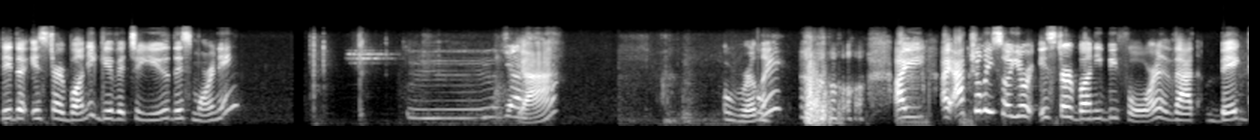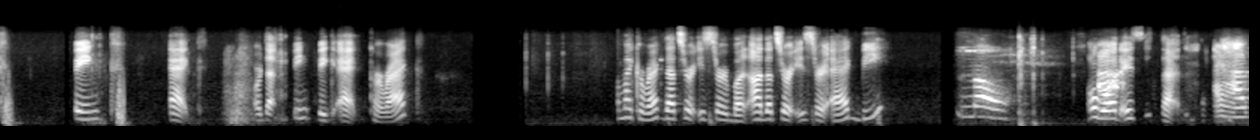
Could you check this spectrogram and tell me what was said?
Did the Easter bunny give it to you this morning? Mm, yes. Yeah. Oh, really? I I actually saw your Easter bunny before that big pink egg or that pink big egg, correct? Am I correct? That's your Easter bun. Ah, that's your Easter egg, B. No, Oh, what is it then? I have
